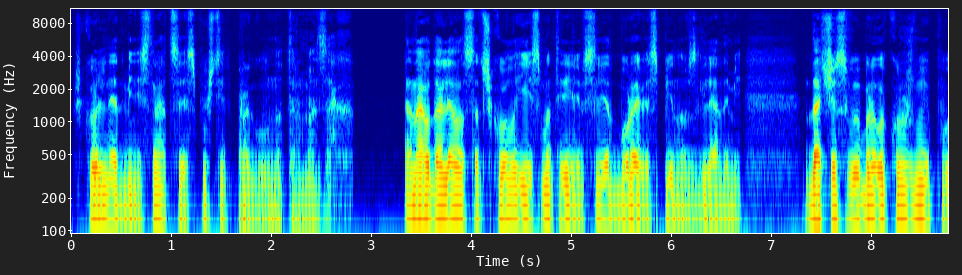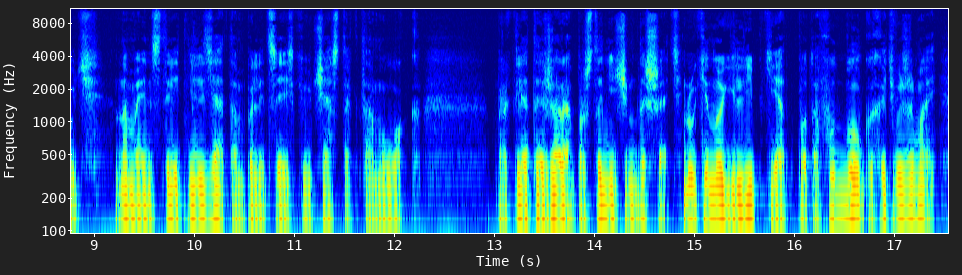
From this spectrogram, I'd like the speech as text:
Школьная администрация спустит прогул на тормозах. Она удалялась от школы, ей смотрели вслед, буравя спину взглядами. Дачес выбрала кружной путь. На Мейн-стрит нельзя, там полицейский участок, там УОК. Проклятая жара, просто нечем дышать. Руки-ноги липкие от пота, футболку хоть выжимай. —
